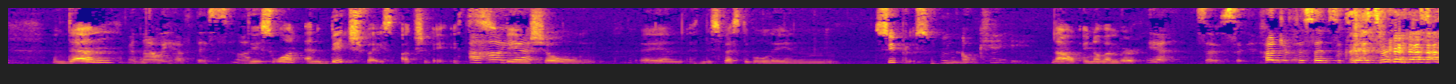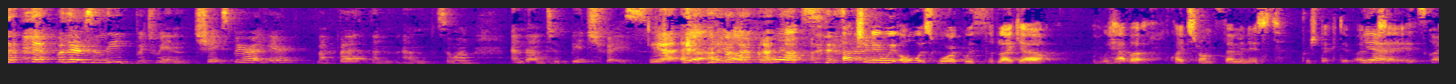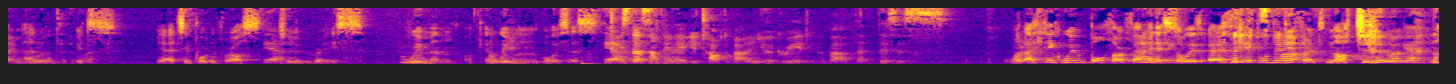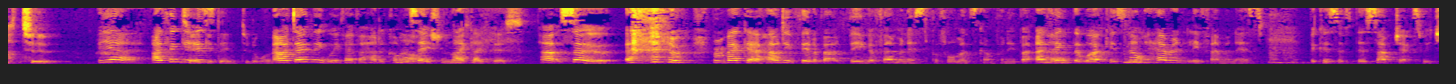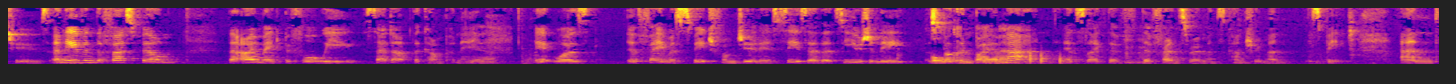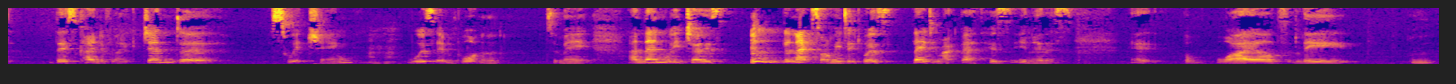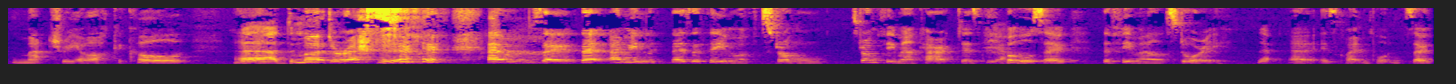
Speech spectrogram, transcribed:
And then And now we have this one. this one and Bitch Face actually. It's Aha, being yeah. shown in, in this festival in Cyprus Mm. Okay. now in November. Yeah. So hundred percent success rate. but there's a leap between Shakespeare, I hear, Macbeth, and, and so on, and then to Bitch Face. yeah. Yeah, I know. Well, actually, we always work with like a. We have a quite strong feminist perspective. I would Yeah, it's quite important and it's yeah, it's important for us Yeah. to raise women and Okay. women voices. Yeah. Is that something that you talked about and you agreed about that this is? Well, I think we both are feminists, think so it, I think it would be different not to Okay. not to Yeah. I think take it it is. into the work. I don't think we've ever had a conversation No, like like this. Uh, so, Rebecca, how do you feel about being a feminist performance company? But I think the work is No. inherently feminist because of the subjects we choose. And even the first film that I made before we set up the company, Yeah. it was a famous speech from Julius Caesar that's usually Spoken spoken by, by a man. man. It's like the, the Franz Romans countryman speech. And this kind of like gender switching was important to me. And then we chose the next one we did was Lady Macbeth, who's you know this uh, wildly matriarchal. Uh, Mad. murderess. um, so that I mean, there's a theme of strong, strong female characters, Yeah. but also the female story Yeah. uh, is quite important. So,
